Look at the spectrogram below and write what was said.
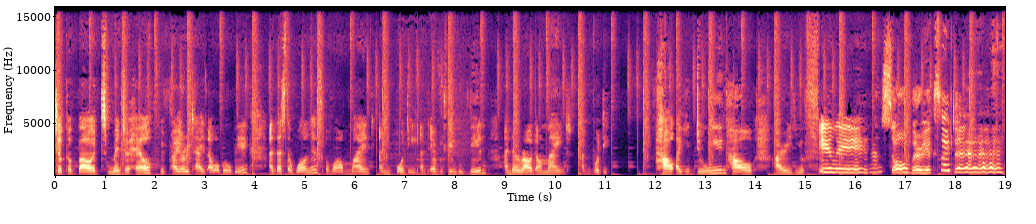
talk about mental health. We prioritize our well being, and that's the wellness of our mind and body and everything within and around our mind and body. How are you doing? How are you feeling? I'm so very excited.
